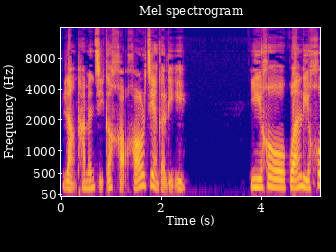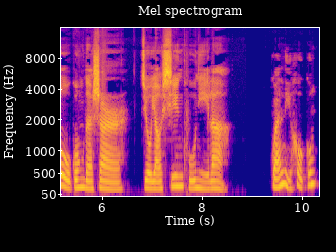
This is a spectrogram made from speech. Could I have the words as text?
让他们几个好好见个礼。以后管理后宫的事儿就要辛苦你了。”管理后宫，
